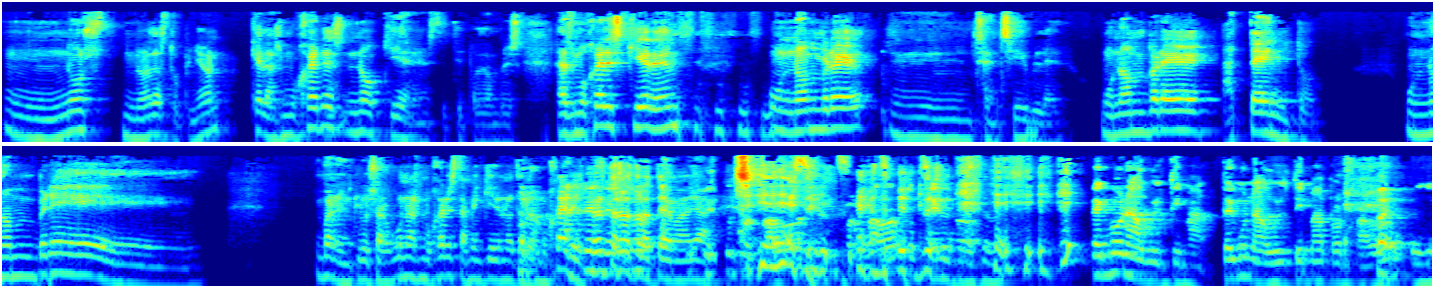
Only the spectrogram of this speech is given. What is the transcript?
mm, no, no das tu opinión, que las mujeres no quieren este tipo de hombres. Las mujeres quieren un hombre mm, sensible, un hombre atento, un hombre... Bueno, incluso algunas mujeres también quieren otras Bueno, mujeres, pero esto es otro tema ya. Por favor, por favor. Tengo una última, tengo una última, por favor. Yo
